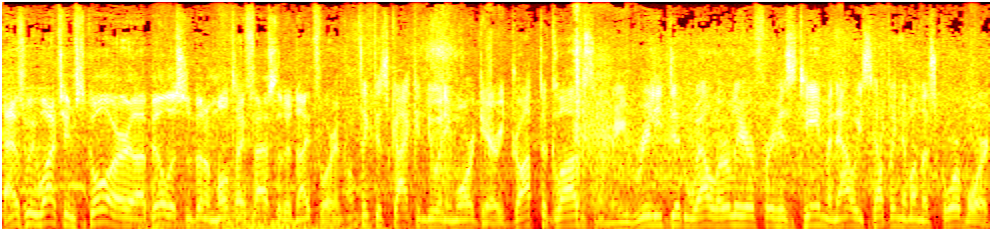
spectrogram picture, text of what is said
As we watch him score, uh, Bill, this has been a multifaceted night for him. I don't think this guy can do any more, Gary. Dropped the gloves, and he really did well earlier for his team, and now he's helping them on the scoreboard.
